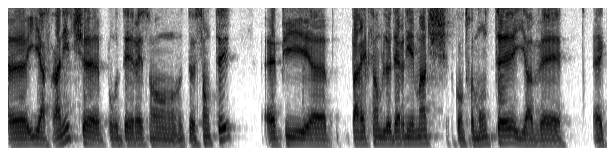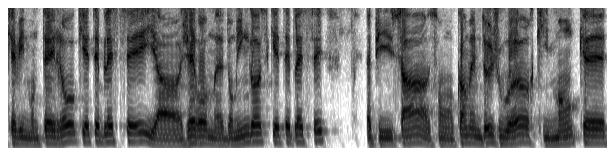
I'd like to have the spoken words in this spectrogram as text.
euh, Franic euh, pour des raisons de santé. Et puis, euh, par exemple, le dernier match contre Monté, il y avait Kevin Monteiro qui était blessé, il y a Jérôme Domingos qui était blessé. Et puis ça, sont quand même deux joueurs qui manquaient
